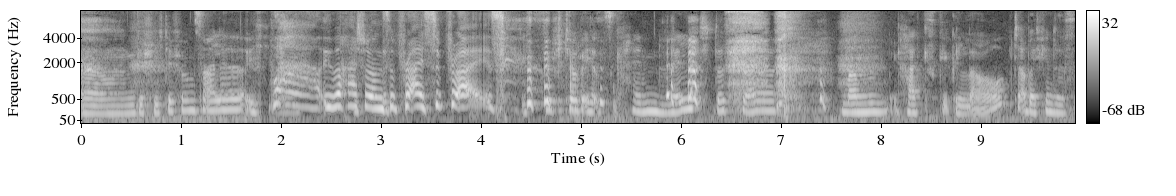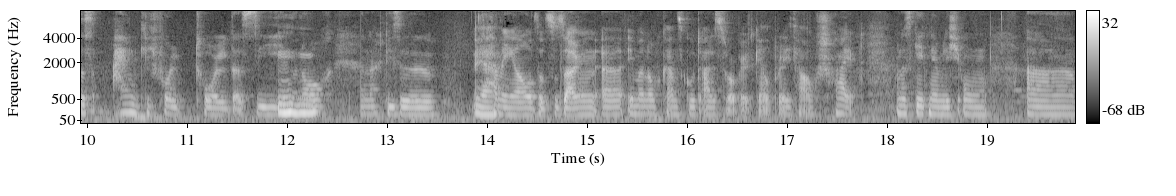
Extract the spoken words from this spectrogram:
ähm, Geschichte für uns alle. Ich, wow, Überraschung, Surprise, Surprise! ich zerstöre jetzt keine Welt, dass äh, man hat geglaubt, aber ich finde, das ist eigentlich voll toll, dass sie mhm. immer noch nach dieser ja. Coming Out sozusagen äh, immer noch ganz gut als Robert Galbraith auch schreibt. Und es geht nämlich um äh,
